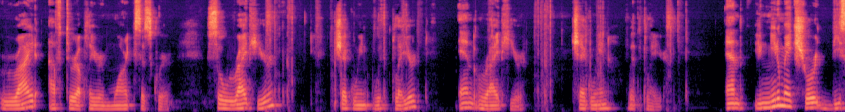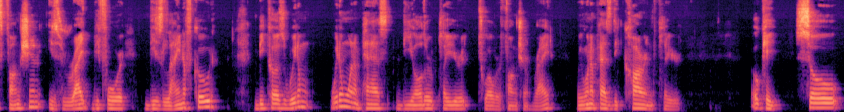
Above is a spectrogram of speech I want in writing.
right after a player marks a square. So right here, check win with player, and right here, check win with player. And you need to make sure this function is right before this line of code because we don't we don't want to pass the other player to our function, right? We want to pass the current player. Okay, so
